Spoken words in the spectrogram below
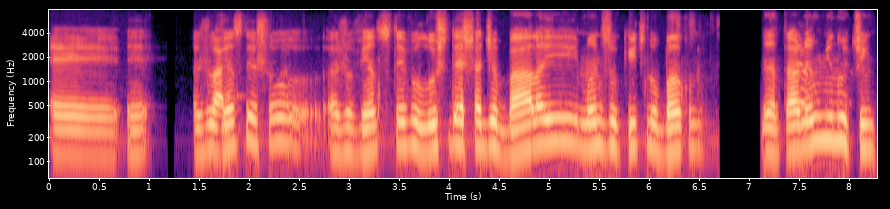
É... É, a Juventus claro. deixou, a Juventus teve o luxo de deixar de bala e Mandzukic no banco, não entraram nem um minutinho.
